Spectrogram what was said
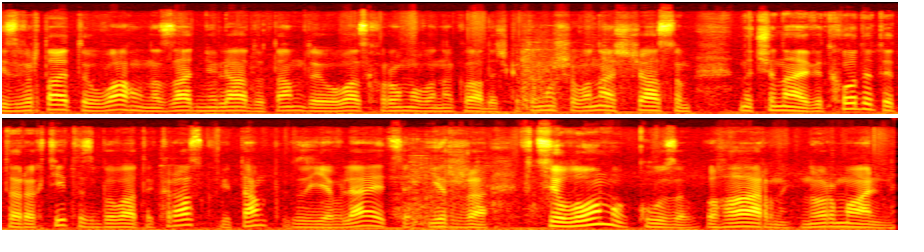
І звертайте увагу на задню ляду, там, де у вас хромова накладочка, тому що вона з часом починає відходити, тарахтіти, збивати краску, і там з'являється іржа. В цілому кузов гарний, нормальний.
